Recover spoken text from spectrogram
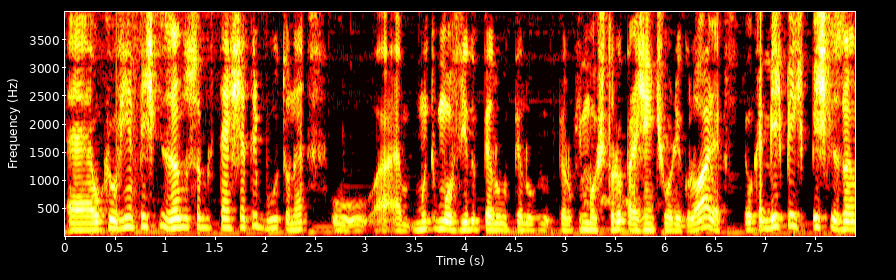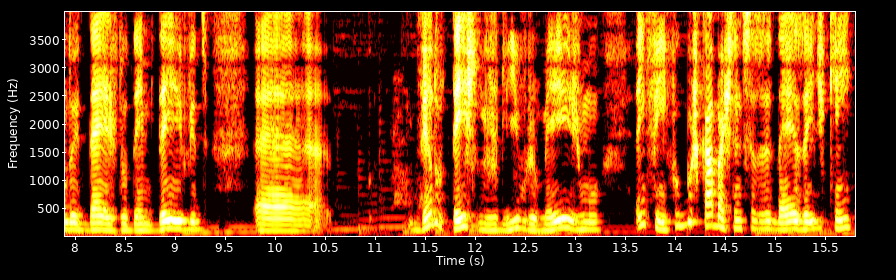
é, o que eu vinha pesquisando sobre teste de atributo, né? O, a, muito movido pelo, pelo, pelo que mostrou pra gente o Ouro e Glória. Eu acabei pesquisando ideias do Dame David, é, vendo o texto dos livros mesmo. Enfim, fui buscar bastante essas ideias aí de quem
